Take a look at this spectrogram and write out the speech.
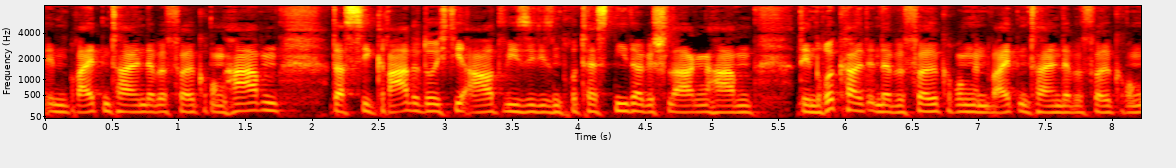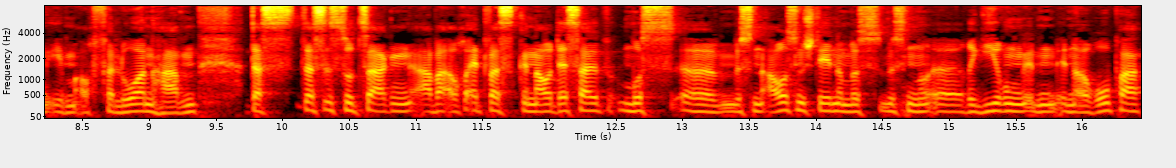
äh, in breiten Teilen der Bevölkerung haben, dass sie gerade durch die Art, wie sie diesen Protest niedergeschlagen haben, den Rückhalt in der Bevölkerung, in weiten Teilen der Bevölkerung eben auch verloren haben. Das, das ist sozusagen aber auch etwas, genau deshalb muss, äh, müssen Außenstehende, muss, müssen äh, Regierungen in, in Europa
